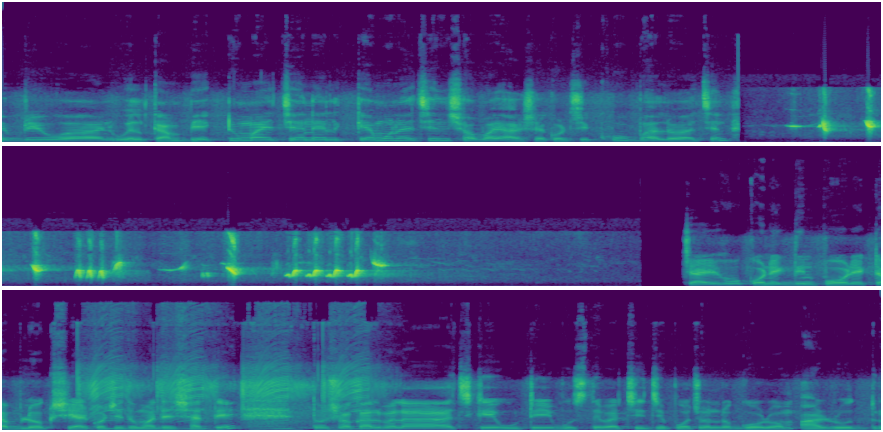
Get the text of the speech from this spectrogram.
everyone welcome back to my channel কেমন আছেন সবাই? আশা করছি খুব ভালো আছেন। যাই হোক অনেক দিন পর একটা ব্লগ শেয়ার করছি তোমাদের সাথে। তো সকালবেলা আজকে উঠেই বুঝতে পারছি যে প্রচণ্ড গরম আর রৌদ্র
